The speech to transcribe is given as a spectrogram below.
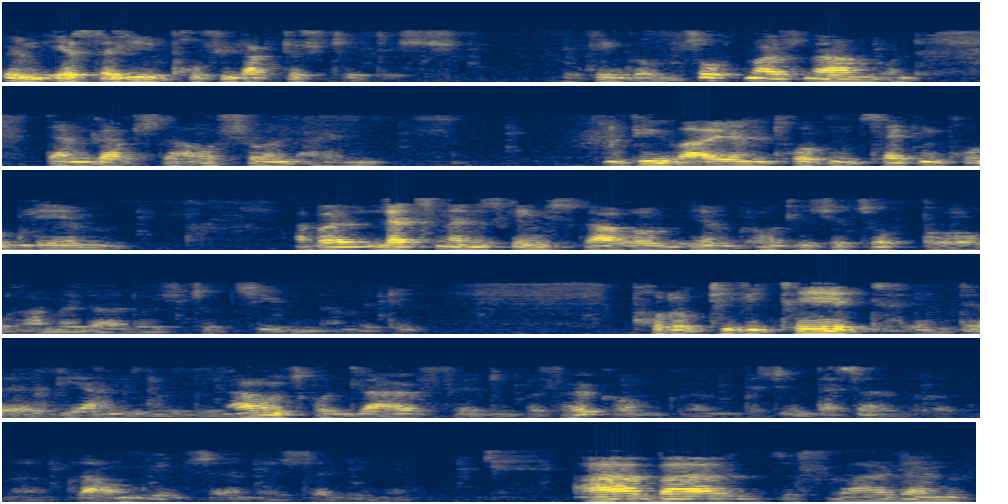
in erster Linie prophylaktisch tätig. Es ging um Zuchtmaßnahmen und dann gab es da auch schon ein überall ein Truppen-Zecken-Problem. Aber letzten Endes ging es darum, eben ordentliche Zuchtprogramme da durchzuziehen, damit die Produktivität und äh, die, die, Nahrungsgrundlage für die Bevölkerung äh, ein bisschen besser wird. Ne? Darum ging es in erster Linie. Aber das war dann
